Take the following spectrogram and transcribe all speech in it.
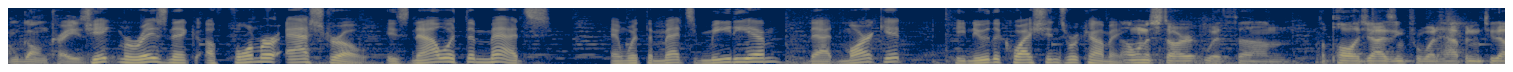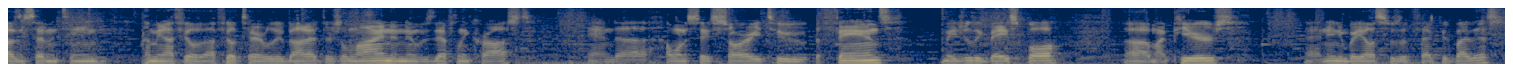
I'm going crazy. Jake Marisnick, a former Astro, is now with the Mets, and with the Mets medium, that market, he knew the questions were coming. I want to start with um, apologizing for what happened in 2017. I mean, I feel I feel terribly about it. There's a line, and it was definitely crossed. And uh, I want to say sorry to the fans, Major League Baseball, uh, my peers, and anybody else who's affected by this.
